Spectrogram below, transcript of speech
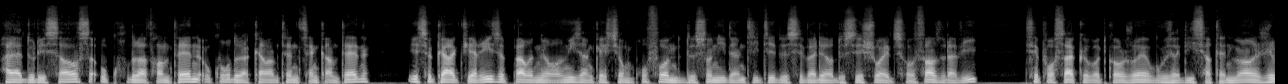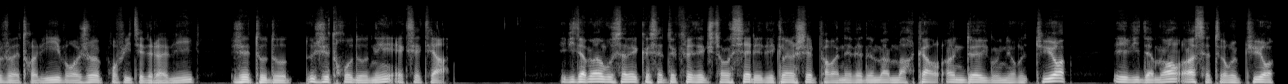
à l'adolescence, au cours de la trentaine, au cours de la quarantaine, cinquantaine, et se caractérise par une remise en question profonde de son identité, de ses valeurs, de ses choix et de son sens de la vie. C'est pour ça que votre conjoint vous a dit certainement je veux être libre, je veux profiter de la vie, j'ai trop donné, etc. Évidemment, vous savez que cette crise existentielle est déclenchée par un événement marquant un deuil ou une rupture. Évidemment, hein, cette rupture,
